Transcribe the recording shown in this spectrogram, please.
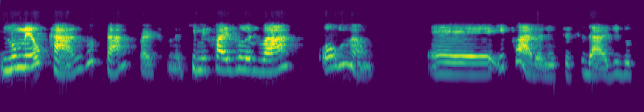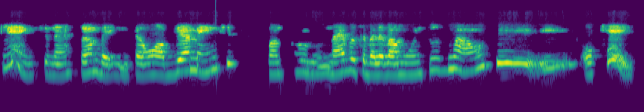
no meu caso, tá? Que me faz levar ou não. É, e, claro, a necessidade do cliente, né, também. Então, obviamente, quando né, você vai levar muitos não, e, e, ok,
